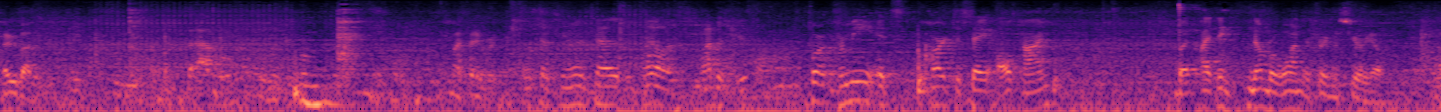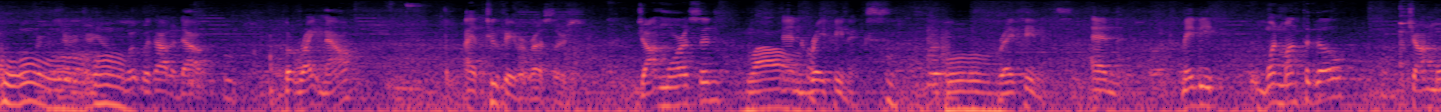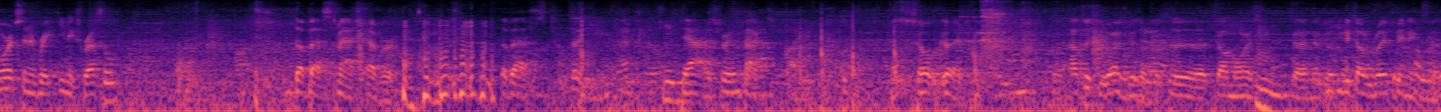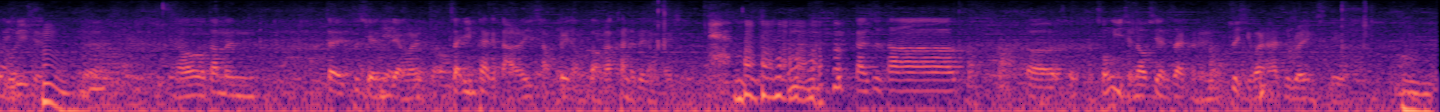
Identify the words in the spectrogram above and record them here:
Everybody。The apple. My favorite. 我想请问一下，还有喜欢的学手？ For for me, it's hard to say all time, but I think number one is Rey Mysterio. Mysterio oh, Jr., oh. wi- without a doubt. But right now, I have two favorite wrestlers: John Morrison Wow. and Rey Fénix. Oh. Rey Fénix. And maybe one month ago, John Morrison and Rey Fénix wrestled. The best match ever. the best. Yeah, it's for Impact. So good. 他最喜欢的选手就是 John Morris 跟那个一个叫 Ray Phoenix 的独立选手，对，然后他们在之前两个人在 Impact 打了一场非常棒，他看得非常开心。但是他呃从以前到现在，可能最喜欢的还是 Ray Mysterio 嗯，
